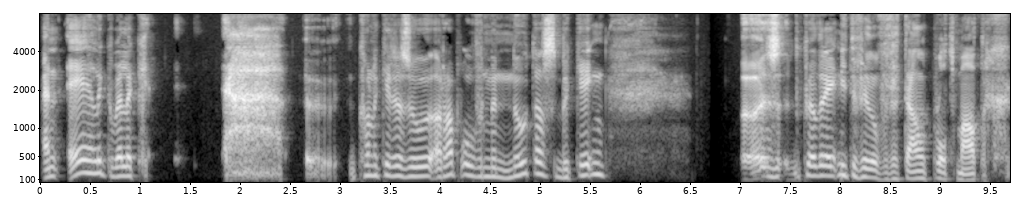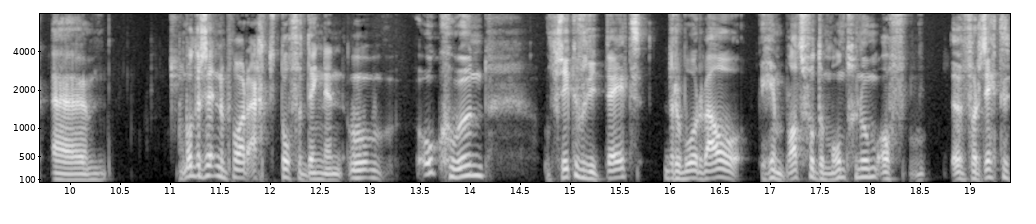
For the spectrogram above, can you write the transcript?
En eigenlijk wil ik... Ja, eh, kan ik er zo rap over mijn notas bekijken? Eh, ik wil er eigenlijk niet te veel over vertellen, plotmatig. Ehm, maar er zitten een paar echt toffe dingen in. Ook gewoon, zeker voor die tijd, er wordt wel geen blad voor de mond genomen of voorzichtig.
